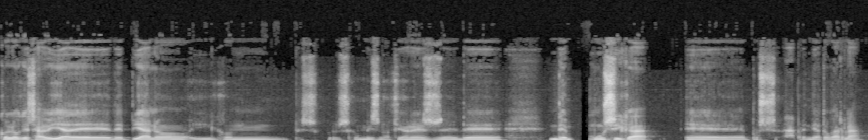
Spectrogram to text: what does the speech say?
con lo que sabía de, piano y con, pues, pues con mis nociones de, de música, eh, pues aprendí a tocarla,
